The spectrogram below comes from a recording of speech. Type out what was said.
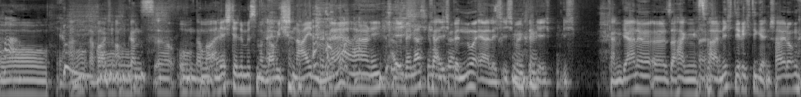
oh. Ja, da war ich auch ganz äh, oben Oh, an dabei. der Stelle müssen wir, glaube ich, schneiden. ne? Ah, nicht? Also, wenn das ich, kann, ich bin nur ehrlich. Ich möchte, ich, ich kann gerne äh, sagen, es war nicht die richtige Entscheidung.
